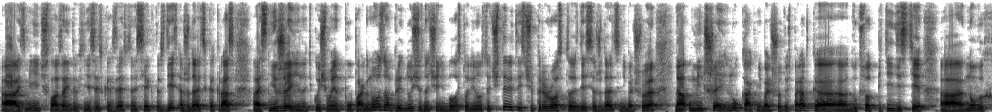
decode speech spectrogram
а, изменение числа занятых в несельскохозяйственном секторе. Здесь ожидается как раз а, снижение. На текущий момент по прогнозам предыдущее значение было 194 тысячи прироста. Здесь ожидается небольшое уменьшение. Ну как небольшое, то есть порядка 250 новых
